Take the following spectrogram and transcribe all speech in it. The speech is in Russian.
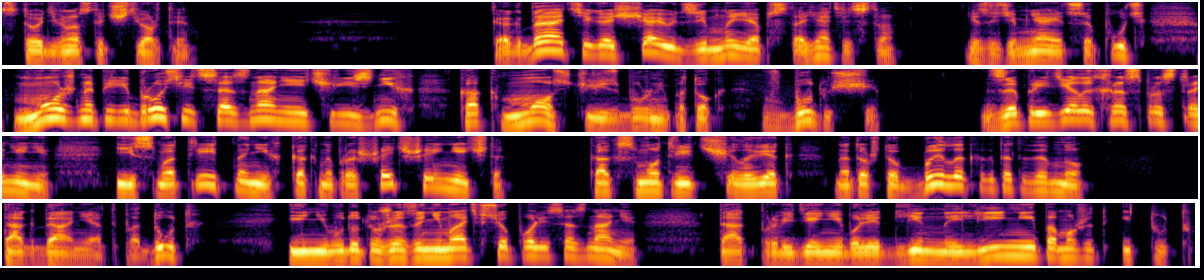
194. Когда отягощают земные обстоятельства и затемняется путь, можно перебросить сознание через них, как мост через бурный поток, в будущее, за предел их распространения, и смотреть на них, как на прошедшее нечто, как смотрит человек на то, что было когда-то давно. Тогда они отпадут, и не будут уже занимать все поле сознания. Так проведение более длинной линии поможет и тут.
